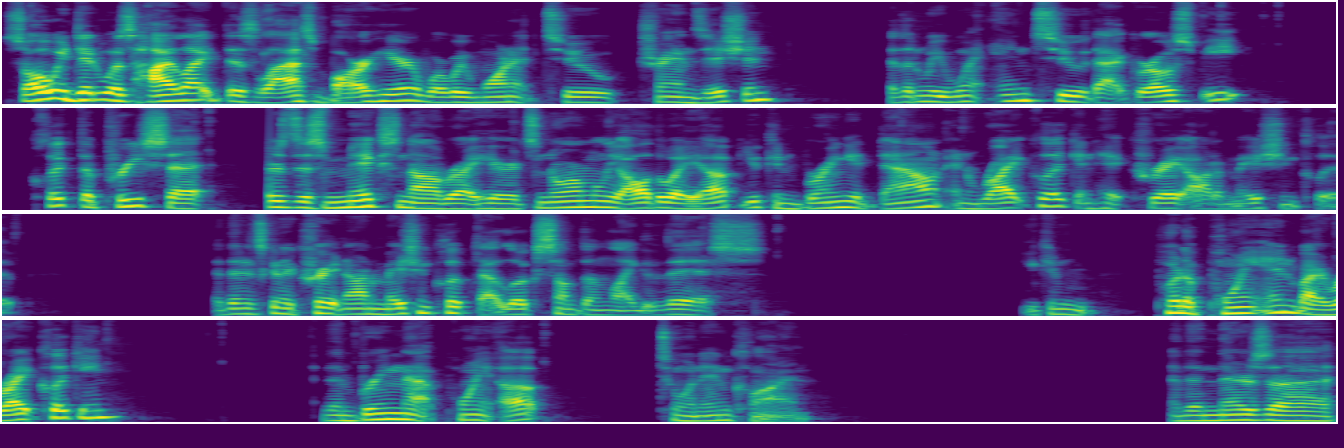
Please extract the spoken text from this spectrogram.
So all we did was highlight this last bar here where we want it to transition. And then we went into that Gross Beat, click the preset. There's this mix knob right here. It's normally all the way up. You can bring it down and right click and hit create automation clip. And then it's going to create an automation clip that looks something like this. You can put a point in by right clicking and then bring that point up to an incline. And then there's a,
